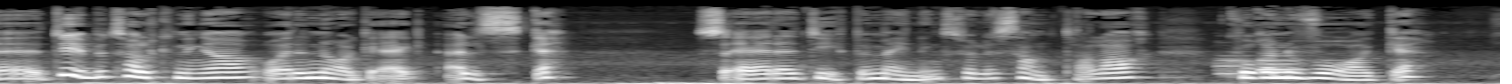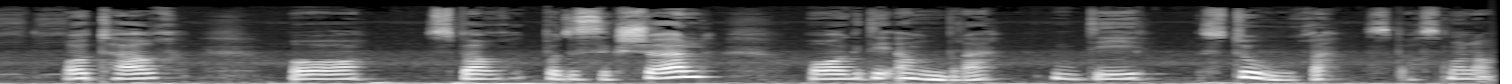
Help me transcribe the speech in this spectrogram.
eh, dype tolkninger, og er det noe jeg elsker, så er det dype, meningsfulle samtaler hvor en våger og tør å spørre både seg sjøl og de andre de store spørsmåla,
